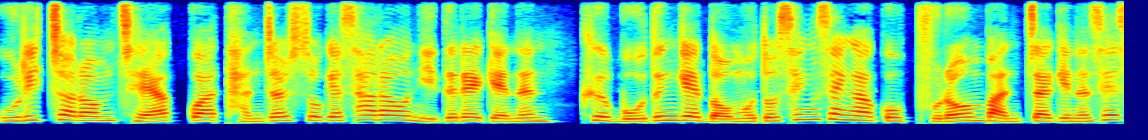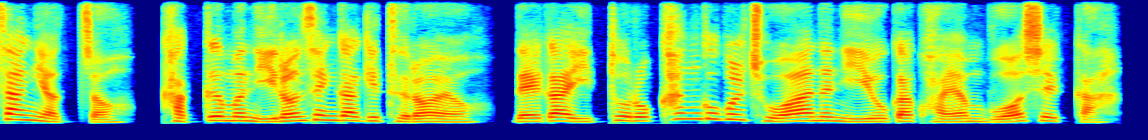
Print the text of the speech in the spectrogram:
우리처럼 제약과 단절 속에 살아온 이들에게는 그 모든 게 너무도 생생하고 부러운 반짝이는 세상이었죠. 가끔은 이런 생각이 들어요. 내가 이토록 한국을 좋아하는 이유가 과연 무엇일까?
